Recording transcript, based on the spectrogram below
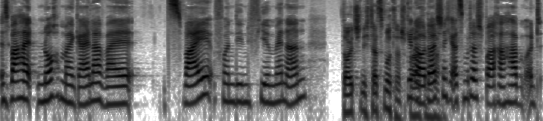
Es war halt noch mal geiler, weil zwei von den vier Männern Deutsch nicht als Muttersprache. genau Deutsch haben. nicht als Muttersprache haben und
